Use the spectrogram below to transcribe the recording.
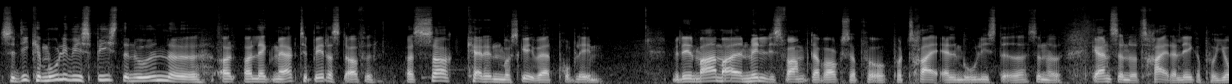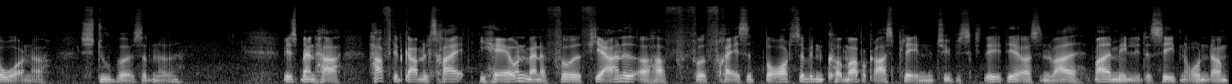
så de kan muligvis spise den uden øh, at, at lægge mærke til bitterstoffet, og så kan den måske være et problem. Men det er en meget, meget almindelig svamp, der vokser på, på træ alle mulige steder. Sådan noget, gerne sådan noget træ, der ligger på jorden og stuber og sådan noget. Hvis man har haft et gammelt træ i haven, man har fået fjernet og har fået fræset bort, så vil den komme op på græsplænen typisk. Det, det er også en meget, meget almindeligt at se den rundt om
